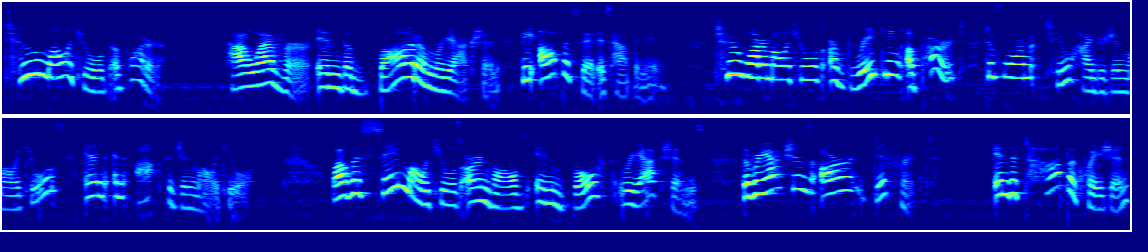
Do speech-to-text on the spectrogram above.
two molecules of water. However, in the bottom reaction, the opposite is happening two water molecules are breaking apart to form two hydrogen molecules and an oxygen molecule. While the same molecules are involved in both reactions, the reactions are different. In the top equation,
